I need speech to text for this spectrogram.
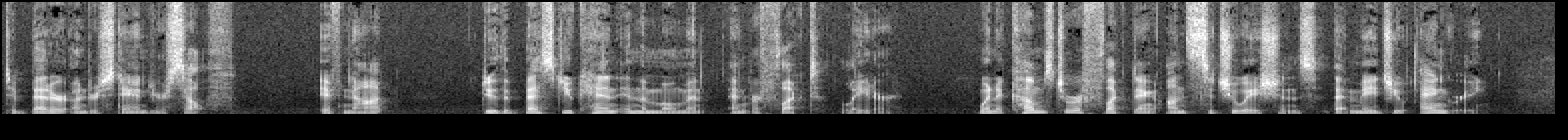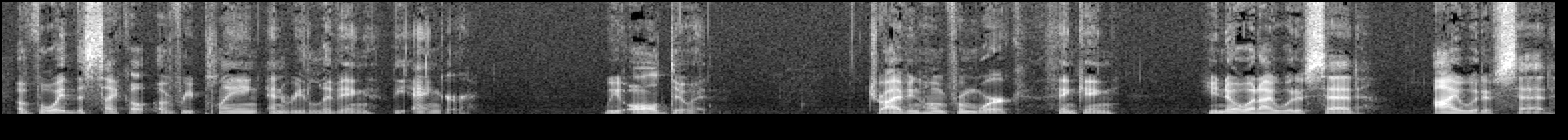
to better understand yourself. If not, do the best you can in the moment and reflect later. When it comes to reflecting on situations that made you angry, avoid the cycle of replaying and reliving the anger. We all do it. Driving home from work, thinking, you know what I would have said? I would have said.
